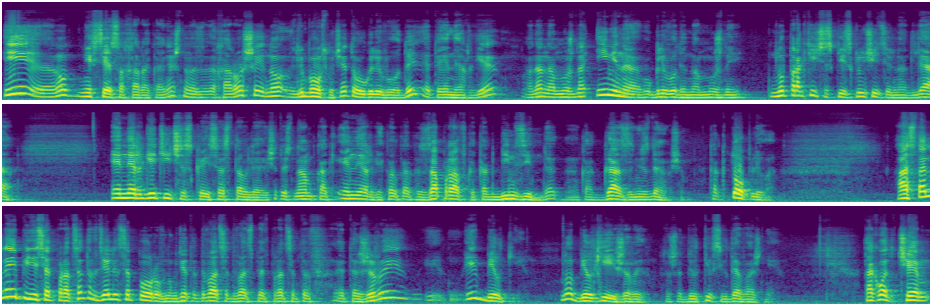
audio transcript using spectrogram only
И, ну, не все сахара, конечно, хорошие, но в любом случае это углеводы, это энергия. Она нам нужна, именно углеводы нам нужны, ну, практически исключительно для энергетической составляющей, то есть нам как энергия, как, как заправка, как бензин, да, как газы, не знаю, в общем, как топливо. А остальные 50% делятся поровну, где-то 20-25% это жиры и, и белки. Ну, белки и жиры, потому что белки всегда важнее. Так вот, чем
